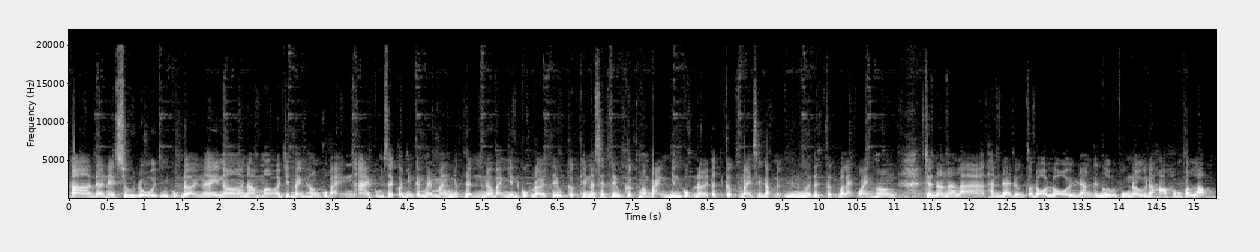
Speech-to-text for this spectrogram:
à, đời này xui rủi trên cuộc đời này nó nằm ở chính bản thân của bạn. Ai cũng sẽ có những cái may mắn nhất định. Nếu bạn nhìn cuộc đời tiêu cực thì nó sẽ tiêu cực mà bạn nhìn cuộc đời tích cực bạn sẽ gặp được những người tích cực và lạc quan hơn. Cho nên nó là thành ra đừng có đổ lỗi rằng cái người phụ nữ đó họ không có lông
